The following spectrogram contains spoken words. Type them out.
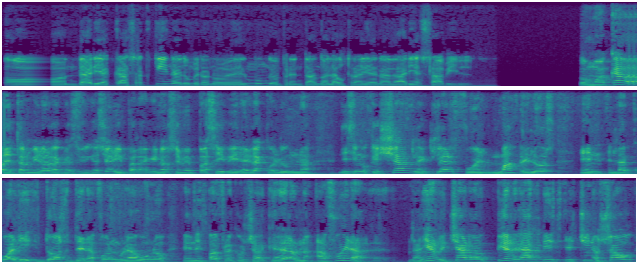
con Daria Kasatkina, número 9 del mundo, enfrentando a la australiana Daria Saville. Como acaba de terminar la clasificación y para que no se me pase y viene la columna, decimos que Charles Leclerc fue el más veloz en la quali 2 de la Fórmula 1 en Spa-Francorchamps. Quedaron afuera Daniel Ricciardo, Pierre Gasly, el chino Zhou,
